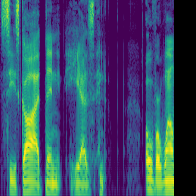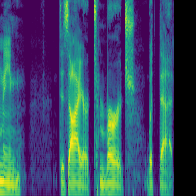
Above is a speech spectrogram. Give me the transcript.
sees God, then he has an overwhelming desire to merge with that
